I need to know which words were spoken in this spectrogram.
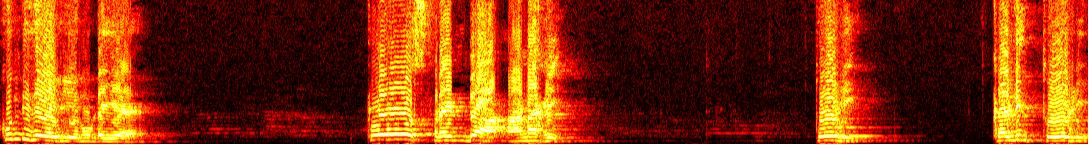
குந்தி தேவியினுடைய க்ளோஸ் ஃப்ரெண்டு அனகை தோழி களி தோழி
